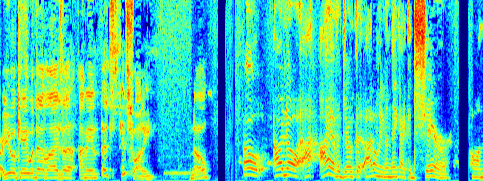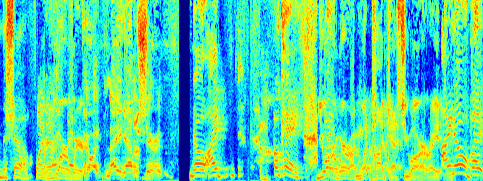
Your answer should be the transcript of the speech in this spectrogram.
Are you okay with that, Liza? I mean, it's it's funny. No, Oh, oh no, I, I have a joke that I don't even think I could share on the show. Why not? you are aware? Now you got to share it. No, I. Okay, You are aware on what podcast you are, right? I know, but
